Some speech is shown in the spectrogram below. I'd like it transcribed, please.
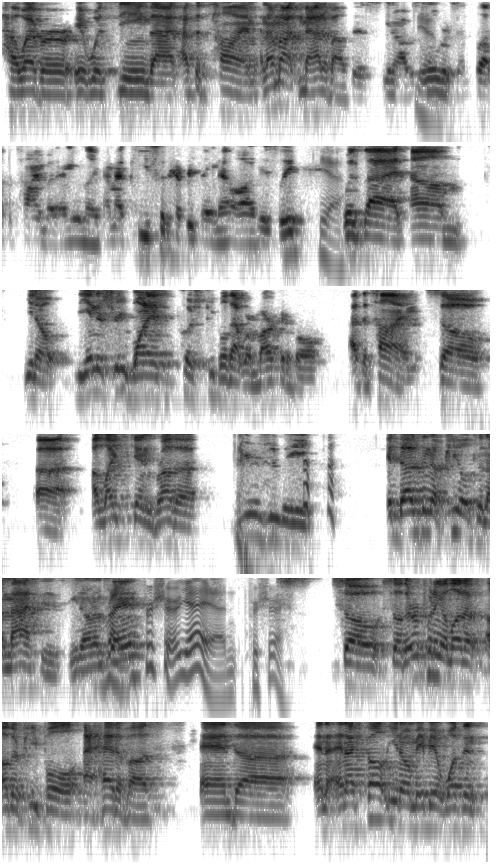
However, it was seeing that at the time, and I'm not mad about this. You know, I was yeah. a little resentful at the time, but I mean, like, I'm at peace with everything now. Obviously, yeah. was that um, you know the industry wanted to push people that were marketable at the time. So uh, a light skinned brother usually it doesn't appeal to the masses. You know what I'm saying? For sure. Yeah, yeah, for sure. So so they were putting a lot of other people ahead of us, and uh, and and I felt you know maybe it wasn't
